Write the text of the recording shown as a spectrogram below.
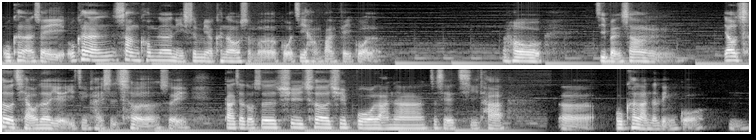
乌克兰，所以乌克兰上空呢，你是没有看到什么国际航班飞过了。然后基本上要撤侨的也已经开始撤了，所以大家都是去撤去波兰啊这些其他呃乌克兰的邻国。嗯，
